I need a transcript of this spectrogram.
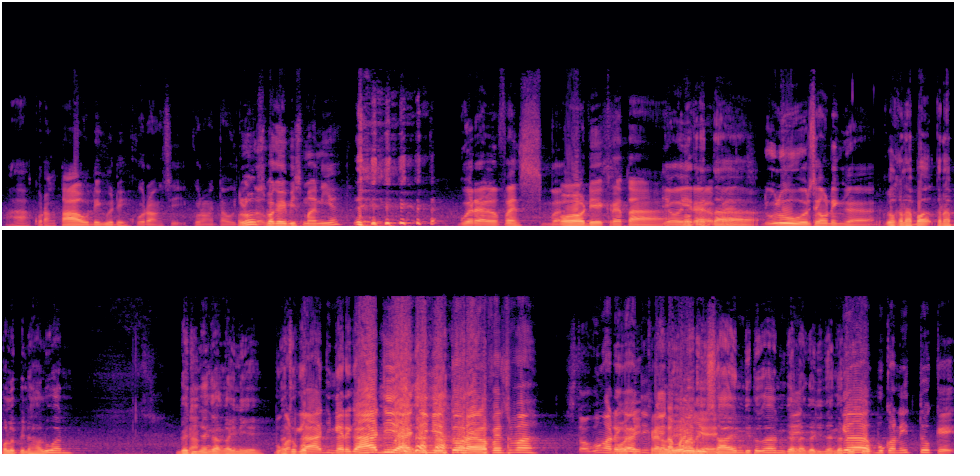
Ah, kurang tahu deh gue deh. Kurang sih, kurang tahu Lu juga. sebagai bismania? gue relevance, Mbak. Oh, dia kereta. Yo, Oh, kereta. Dulu, sekarang udah enggak. Lo kenapa kenapa lu pindah haluan? Gajinya nggak nggak ini ya? Nggak Bukan cukup. gaji, enggak ada gaji anjing itu relevance mah. Setahu gue enggak ada Oh, gaji. kereta Kali lu apanya ya? resign gitu kan, karena gajinya nggak Enggak, cukup. bukan itu kayak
